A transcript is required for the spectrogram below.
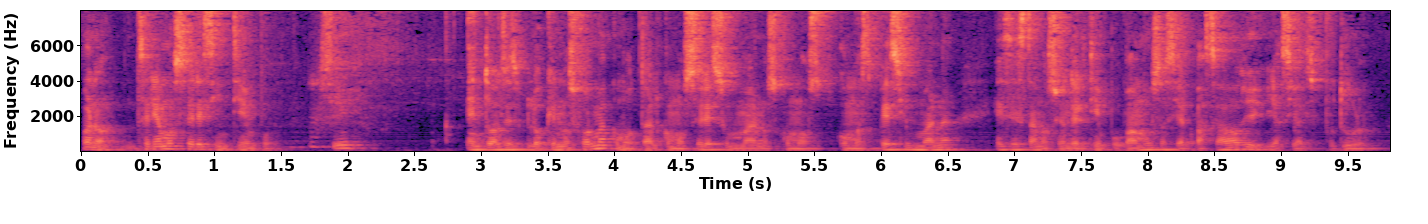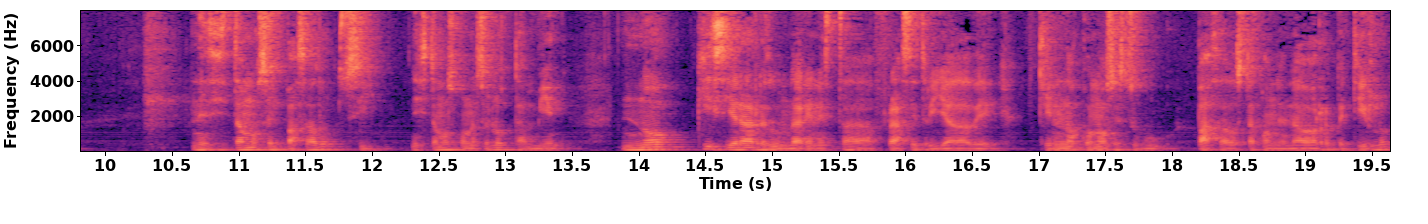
bueno, seríamos seres sin tiempo. Sí. Entonces, lo que nos forma como tal, como seres humanos, como, como especie humana, es esta noción del tiempo. Vamos hacia el pasado y hacia el futuro. ¿Necesitamos el pasado? Sí. ¿Necesitamos conocerlo? También. No quisiera redundar en esta frase trillada de quien no conoce su pasado está condenado a repetirlo,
